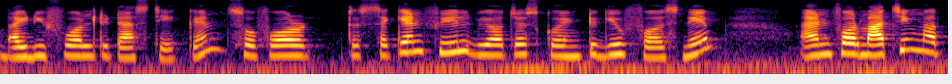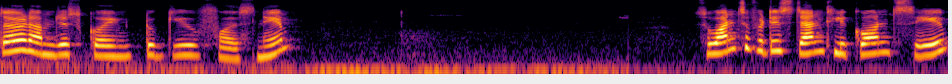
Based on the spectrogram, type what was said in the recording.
By default it has taken. So for the second field we are just going to give first name. And for matching method i'm just going to give first name. So once if it is done click on save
